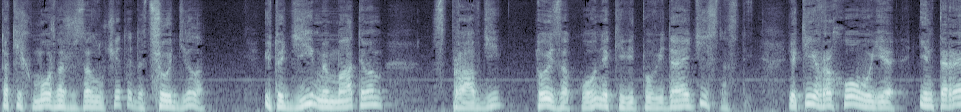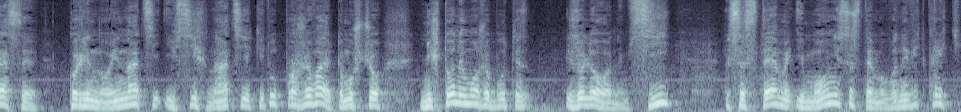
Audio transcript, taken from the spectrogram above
Так їх можна ж залучити до цього діла. І тоді ми матимемо справді той закон, який відповідає дійсності, який враховує інтереси корінної нації і всіх націй, які тут проживають. Тому що ніхто не може бути ізольованим. Всі системи і мовні системи, вони відкриті.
